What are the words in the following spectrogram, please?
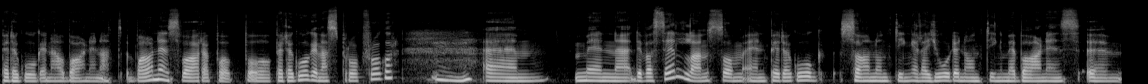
pedagogerna och barnen, att barnen svarar på, på pedagogernas språkfrågor. Mm. Um, men det var sällan som en pedagog sa någonting eller gjorde någonting med barnens um,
